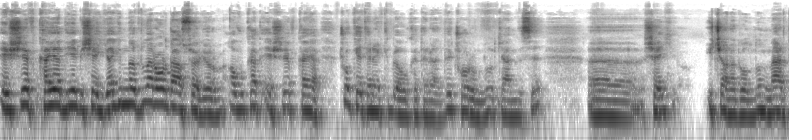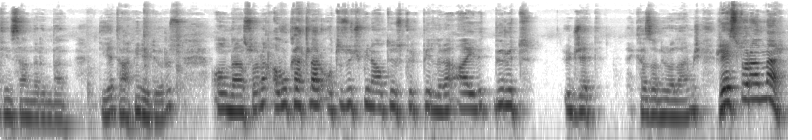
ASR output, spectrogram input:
Eşref Kaya diye bir şey yayınladılar oradan söylüyorum. Avukat Eşref Kaya. Çok yetenekli bir avukat herhalde. Çorumlu kendisi. Ee, şey İç Anadolu'nun mert insanlarından diye tahmin ediyoruz. Ondan sonra avukatlar 33.641 lira aylık bürüt ücret kazanıyorlarmış. Restoranlar,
